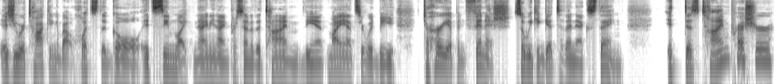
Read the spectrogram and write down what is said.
As you were talking about what's the goal, it seemed like 99% of the time the my answer would be to hurry up and finish so we can get to the next thing. It does time pressure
